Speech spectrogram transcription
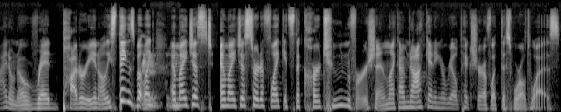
I don't know, red pottery and all these things, but like mm-hmm, am mm-hmm. I just am I just sort of like it's the cartoon version? Like I'm not getting a real picture of what this world was.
